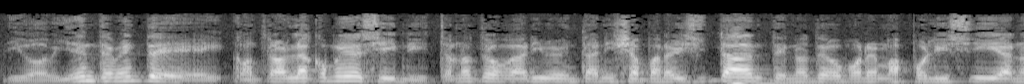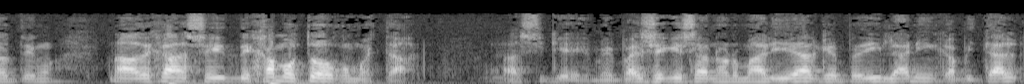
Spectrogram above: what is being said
digo, evidentemente encontraron la comodidad y decir, listo, no tengo Caribe ventanilla para visitantes, no tengo que poner más policía, no tengo... No, deja- dejamos todo como está. Así que me parece que esa normalidad que pedí Lani en capital,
